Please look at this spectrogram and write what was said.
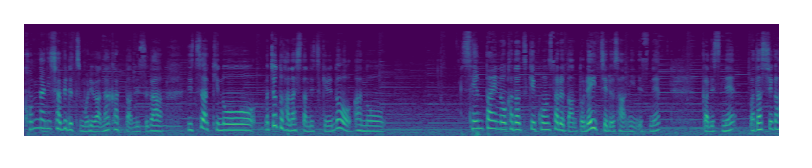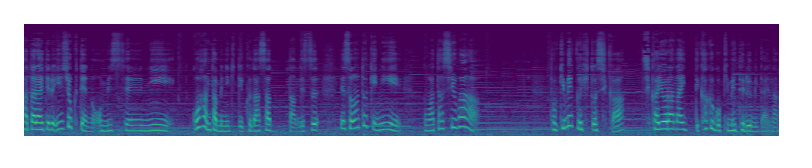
こんなに喋るつもりはなかったんですが実は昨日ちょっと話したんですけれどあの先輩の片付けコンサルタントレイチェルさんにですねがですね私が働いてる飲食店のお店にご飯食べに来てくださったんです。でその時に私はときめく人しか近寄らないって覚悟決めてるみたいな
